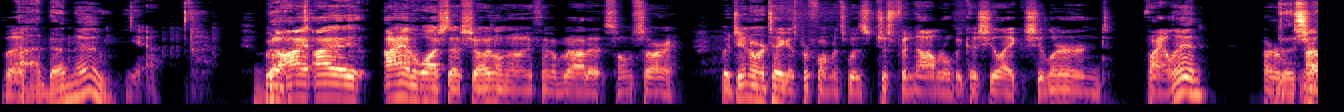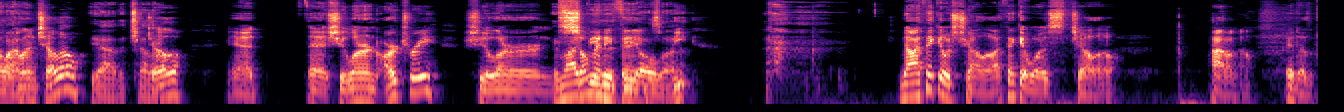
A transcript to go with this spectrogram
But I don't know. yeah. But, I, I I haven't watched that show. I don't know anything about it, so I'm sorry. But Jenna Ortega's performance was just phenomenal because she like she learned violin or The not cello. violin, cello, yeah, the cello. cello, and uh, she learned archery. She learned so many things. Be- no, I think it was cello. I think it was cello. I don't know. It doesn't.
